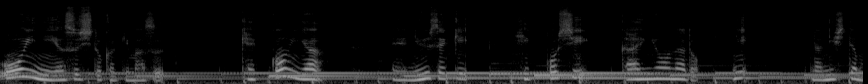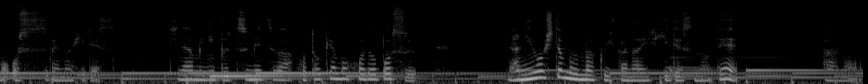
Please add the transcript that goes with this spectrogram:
大いに安しと書きます。結婚や、え入籍引っ越し開業などに何してもおすすめの日です。ちなみに仏滅は仏も滅ぼす。何をしてもうまくいかない日ですのであの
